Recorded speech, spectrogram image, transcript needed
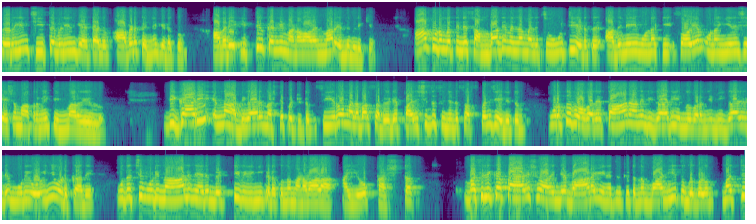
തെറിയും ചീത്ത വിളിയും കേട്ടാലും അവിടെ തന്നെ കിടക്കും. അവരെ ഇത്തിൽ കണ്ണി മണവാളന്മാർ എന്ന് വിളിക്കും. ആ കുടുംബത്തിന്റെ സമ്പാദ്യമെല്ലാം വലിച്ചു ഊറ്റിയെടുത്ത് അതിനെയും ഉണക്കി സ്വയം ഉണങ്ങിയതിനു ശേഷം മാത്രമേ പിന്മാറുകയുള്ളൂ. വികാരി എന്ന അധികാരം നഷ്ടപ്പെട്ടിട്ടും സീറോ മലബാർ സഭയുടെ പരിശുദ്ധ സിനഡ് സസ്പെൻഡ് ചെയ്തിട്ടും പുറത്തു പോകാതെ താനാണ് വികാരി എന്ന് പറഞ്ഞ് വികാരിയുടെ മുറി ഒഴിഞ്ഞു കൊടുക്കാതെ പുതച്ചുമൂടി നാലു നേരം വെട്ടി വിഴുങ്ങി കിടക്കുന്ന മണവാള. അയ്യോ കഷ്ടം. ബസിലിക്ക പാരിഷ് ഹാളിന്റെ വാടക ഇനത്തിൽ കിട്ടുന്ന വലിയ തുകകളും മറ്റു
